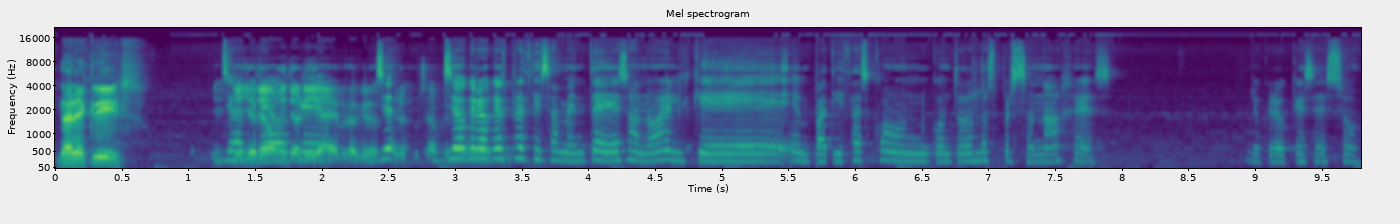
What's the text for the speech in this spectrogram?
Dale, Chris. Yo, yo, tengo mi teoría, eh, pero quiero, yo, quiero escuchar Yo creo que es precisamente eso, ¿no? El que empatizas con, con todos los personajes. Yo creo que es eso.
